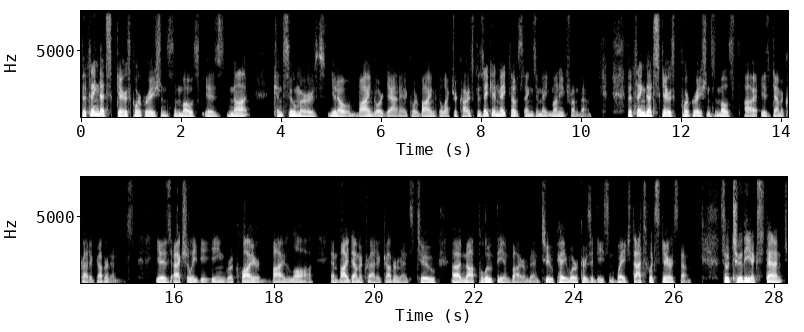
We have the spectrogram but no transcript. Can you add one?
The thing that scares corporations the most is not consumers, you know, buying organic or buying electric cars because they can make those things and make money from them. The thing that scares corporations the most uh, is democratic governance is actually being required by law and by democratic governments to uh, not pollute the environment, to pay workers a decent wage. That's what scares them. So, to the extent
